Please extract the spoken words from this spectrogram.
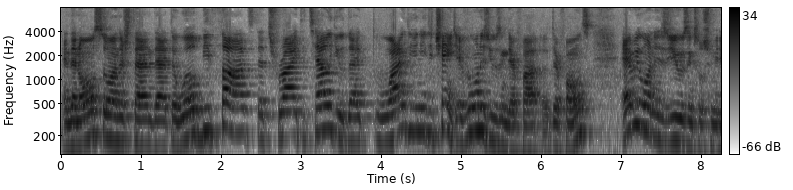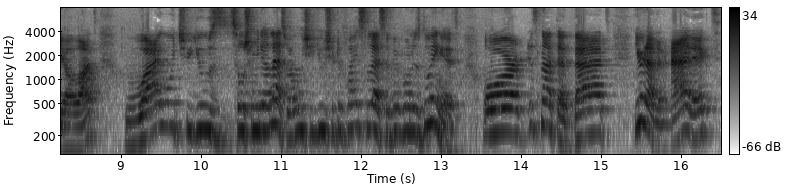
And then also understand that there will be thoughts that try to tell you that why do you need to change? Everyone is using their, their phones. Everyone is using social media a lot. Why would you use social media less? Why would you use your device less if everyone is doing it? Or it's not that bad. You're not an addict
